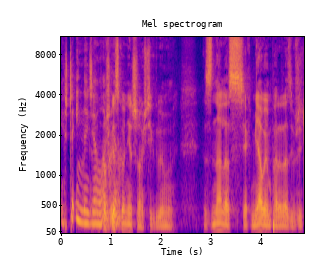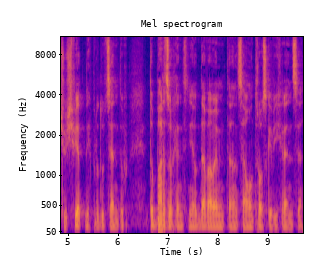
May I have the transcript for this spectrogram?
Jeszcze inne działania. Troszkę z konieczności, gdybym znalazł, jak miałem parę razy w życiu świetnych producentów, to bardzo chętnie oddawałem tę całą troskę w ich ręce.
